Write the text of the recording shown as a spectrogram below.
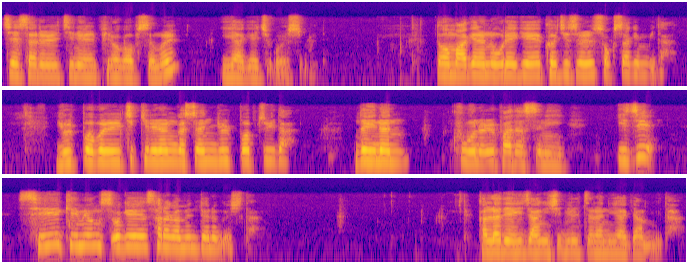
제사를 지낼 필요가 없음을 이야기해 주고 있습니다. 또 마귀는 우리에게 거짓을 속삭입니다. 율법을 지키려는 것은 율법주의다. 너희는 구원을 받았으니 이제 새 계명 속에 살아가면 되는 것이다. 갈라디아 2장 21절은 이야기합니다.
